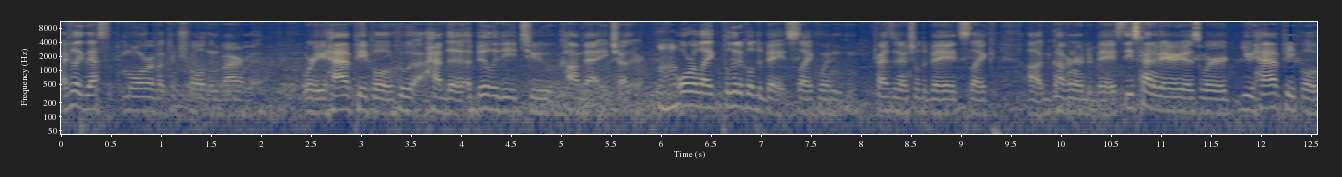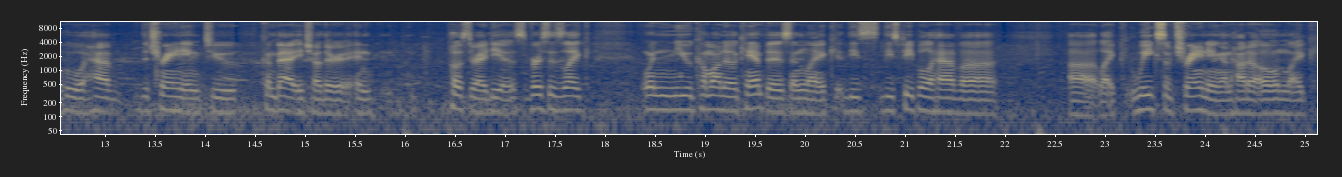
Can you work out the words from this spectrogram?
I feel like that's more of a controlled environment. where you have people who have the ability to combat each other, or like political debates, like when presidential debates, like uh, governor debates, these kind of areas where you have people who have the training to combat each other and post their ideas, versus like when you come onto a campus and like these these people have uh, uh, like weeks of training on how to own like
